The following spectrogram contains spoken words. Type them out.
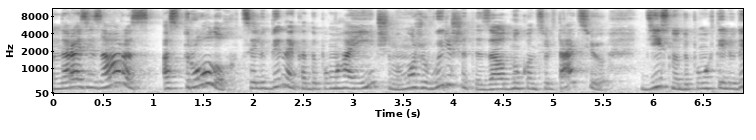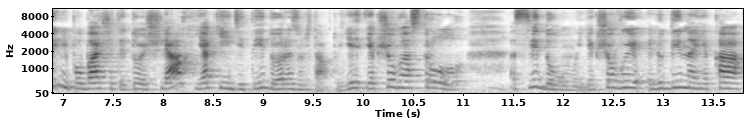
Наразі зараз астролог це людина, яка допомагає іншим, може вирішити за одну консультацію дійсно допомогти людині побачити той шлях, як їй дійти до результату. Якщо ви астролог свідомий, якщо ви людина, яка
